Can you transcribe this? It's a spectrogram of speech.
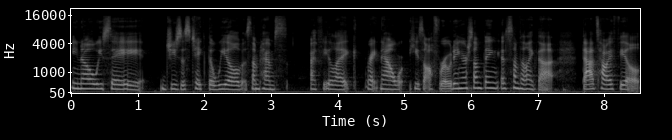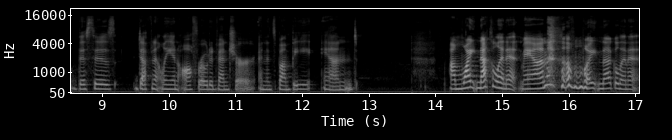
you know, we say, Jesus, take the wheel, but sometimes I feel like right now he's off roading or something. It's something like that. That's how I feel. This is definitely an off road adventure and it's bumpy and I'm white knuckling it, man. I'm white knuckling it.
